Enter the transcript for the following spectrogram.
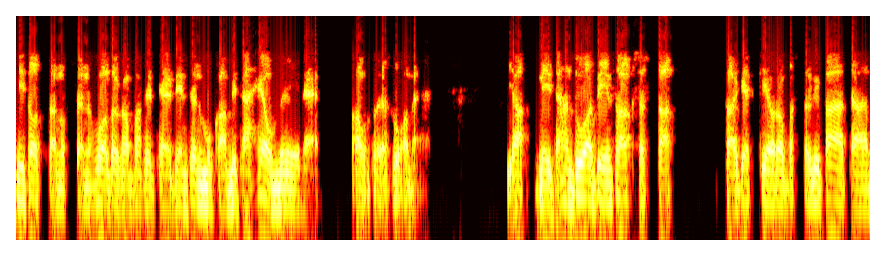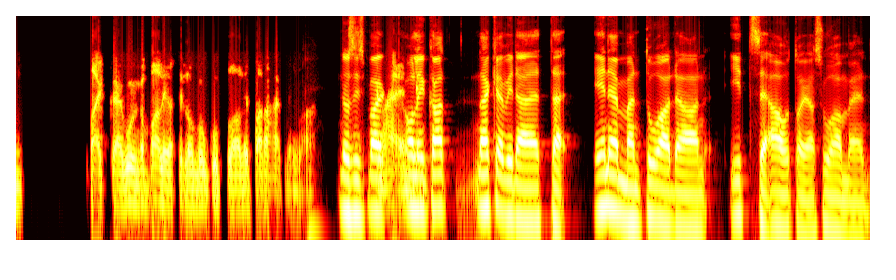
mitottanut sen huoltokapasiteetin sen mukaan, mitä he on myyneet autoja Suomeen. Ja niitähän tuotiin Saksasta tai Keski-Euroopasta ylipäätään vaikka ja kuinka paljon silloin, kun kupla oli parhaimmillaan. No siis mä olin kat- näkevinä, että enemmän tuodaan itse autoja Suomeen,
